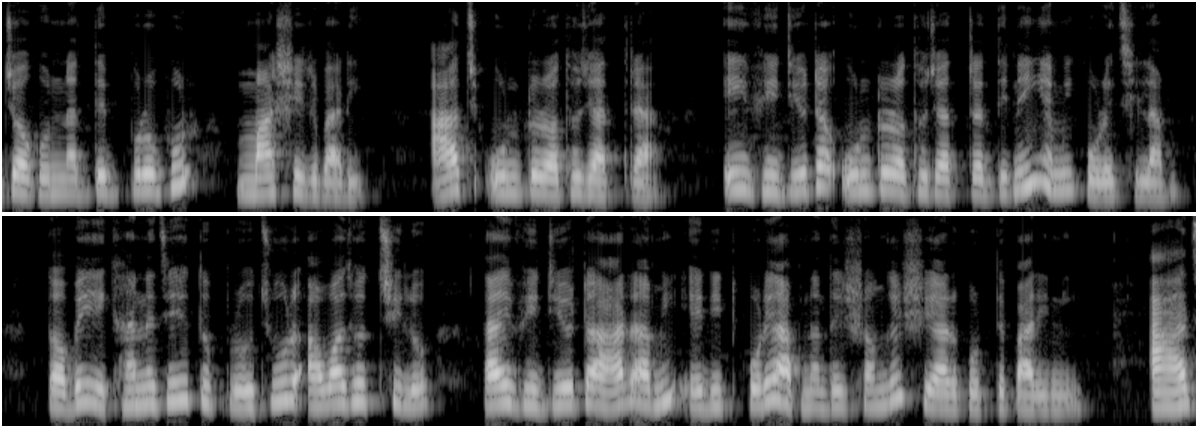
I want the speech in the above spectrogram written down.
জগন্নাথদেব প্রভুর মাসির বাড়ি। আজ উল্টো রথযাত্রা। এই ভিডিওটা উল্টো রথযাত্রার দিনেই আমি করেছিলাম। তবে এখানে যেহেতু প্রচুর আওয়াজ হচ্ছিল, তাই ভিডিওটা আর আমি এডিট করে আপনাদের সঙ্গে শেয়ার করতে পারিনি। আজ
